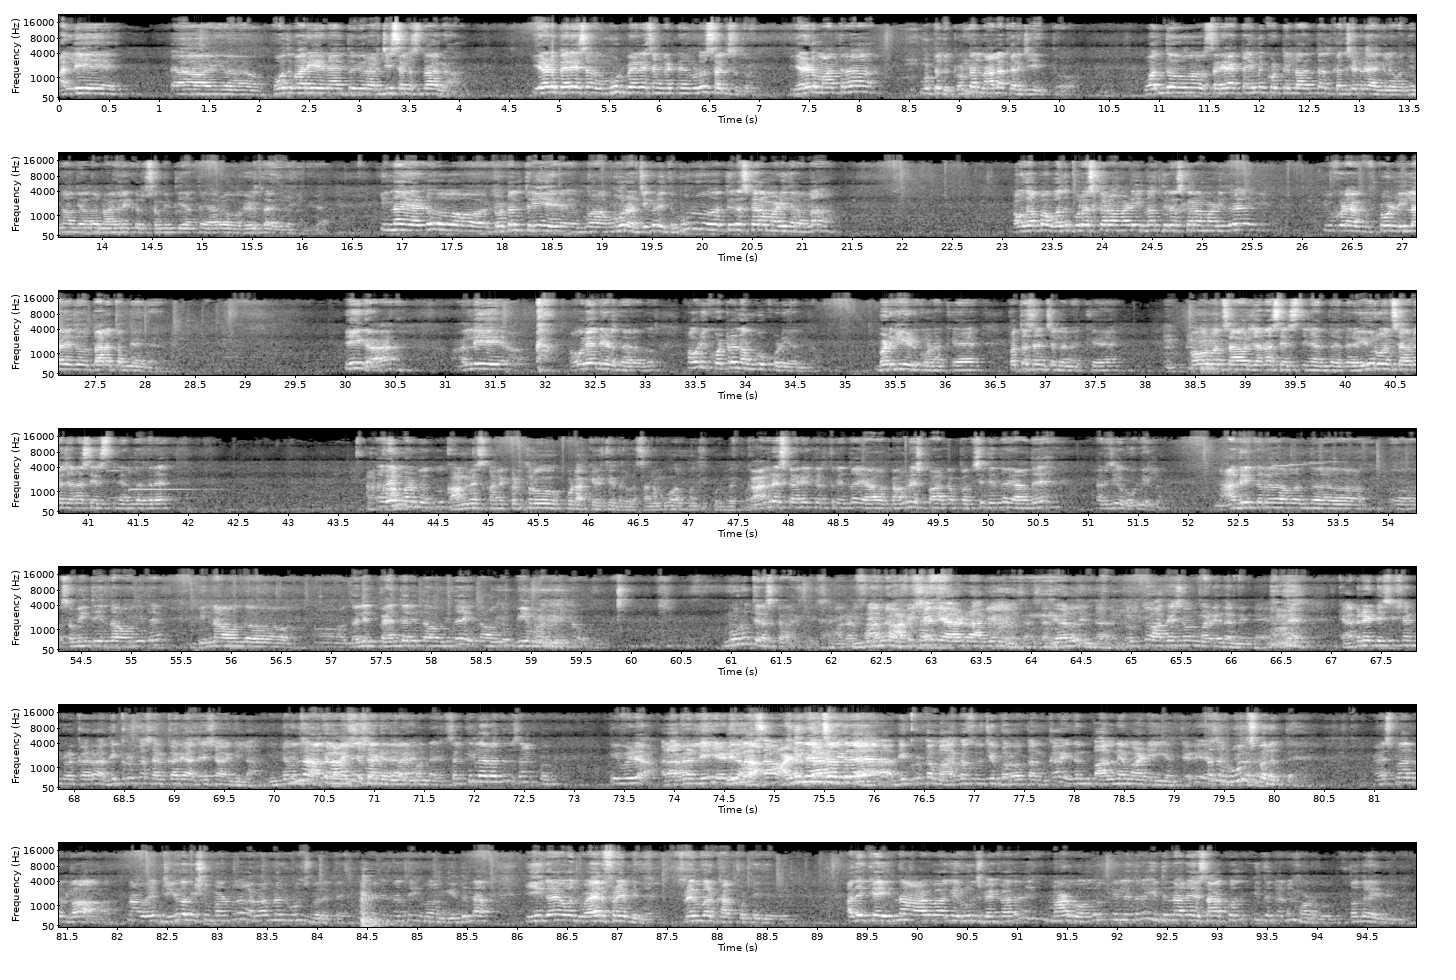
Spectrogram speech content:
ಅಲ್ಲಿ ಹೋದ ಬಾರಿ ಏನಾಯ್ತು, ಇವರು ಅರ್ಜಿ ಸಲ್ಲಿಸಿದಾಗ ಎರಡು ಬೇರೆ ಸ- ಮೂರು ಬೇರೆ ಸಂಘಟನೆಗಳು ಸಲ್ಲಿಸಿದ್ರು. ಎರಡು ಮಾತ್ರ ಮುಟ್ಟಿದ್ರು. ಟೋಟಲ್ ನಾಲ್ಕು ಅರ್ಜಿ ಇತ್ತು. ಒಂದು ಸರಿಯಾಗಿ ಟೈಮಿಂಗ್ ಕೊಟ್ಟಿಲ್ಲ ಅಂತ ಅದು ಕನ್ಸಿಡರ್ ಆಗಿಲ್ಲ. ಒಂದು ಇನ್ನೊಂದು ಯಾವುದೋ ನಾಗರಿಕರ ಸಮಿತಿ ಅಂತ ಯಾರೋ ಹೇಳ್ತಾ ಇದ್ರು ನನಗೆ ಇನ್ನ ಎರಡು ಟೋಟಲ್ ತ್ರೀ ಮೂರು ಅರ್ಜಿಗಳಿತ್ತು. ಮೂರು ತಿರಸ್ಕಾರ ಮಾಡಿದಾರಲ್ಲ? ಹೌದಪ್ಪ, ಒಂದು ಪುರಸ್ಕಾರ ಮಾಡಿ, ಇನ್ನೊಂದು ತಿರಸ್ಕಾರ ಮಾಡಿದ್ರೆ ಇವು ಕೂಡ ಟೋಲ್ಡ್ ಇಲ್ಲ, ಇದು ತಾರತಮ್ಯ ಇದೆ ಈಗ ಅಲ್ಲಿ ಅವ್ರೇನು ಹೇಳ್ತಾ ಇರೋದು? ಅವ್ರಿಗೆ ಕೊಟ್ಟರೆ ನಮಗೂ ಕೊಡಿ ಅಂತ. ಬಡ್ಗಿ ಹಿಡ್ಕೊಳಕ್ಕೆ ಪಥಸಂಚಲನಕ್ಕೆ ಅವ್ರು ಒಂದು ಸಾವಿರ ಜನ ಸೇರಿಸ್ತೀನಿ ಅಂತ ಇದ್ದಾರೆ ಇವ್ರು ಒಂದು ಸಾವಿರ ಜನ ಸೇರಿಸ್ತೀನಿ ಅಂತ ಇದ್ದಾರೆ ನಾವೇನ್ ಮಾಡ್ಬೇಕು? ಕಾಂಗ್ರೆಸ್ ಕಾರ್ಯಕರ್ತರು ಕೂಡ ಕೇಳ್ತಿದ್ರಲ್ಲ ಸರ್ ನಮಗೂ ಅನುಮತಿ ಕೊಡ್ಬೇಕು ಕಾಂಗ್ರೆಸ್ ಕಾರ್ಯಕರ್ತರಿಂದ ಯಾವ ಕಾಂಗ್ರೆಸ್ ಪಕ್ಷದಿಂದ ಯಾವುದೇ ಅರ್ಜಿ ಹೋಗಿಲ್ಲ. ನಾಗರಿಕರ ಒಂದು ಸಮಿತಿಯಿಂದ ಹೋಗಿದೆ ಇನ್ನ ಒಂದು ದಲಿತ್ ಪ್ಯಾಂಥರ್ ಇಂದ ಹೋಗಿದೆ ಇನ್ನ ಒಂದು ಭೀಮಣ್ಣಿಂದ ಹೋಗಿದೆ. ಮೂರು ತಿರಸ್ಕಾರ ಆಗಿದೆ ಅಫಿಷಿಯಲಿ ಆರ್ಡರ್ ಆಗಿಲ್ಲ ಸರ್ ಸರ್ಕಾರದಿಂದ ತುರ್ತು ಆದೇಶವನ್ನು ಮಾಡಿದ್ದಾರೆ ನಿನ್ನೆ. ಕ್ಯಾಬಿನೆಟ್ ಡಿಸಿಷನ್ ಪ್ರಕಾರ ಅಧಿಕೃತ ಸರ್ಕಾರಿ ಆದೇಶ ಆಗಿಲ್ಲ. ಸರ್ಕ್ಯುಲರ್ ಅಂದ್ರೆ ಸಾಕು ಅದರಲ್ಲಿ ಆರ್ಡಿನೆನ್ಸ್ ಅಂದ್ರೆ ಅಧಿಕೃತ ಮಾರ್ಗಸೂಚಿ ಬರೋ ತನಕ ಇದನ್ನ ಪಾಲನೆ ಮಾಡಿ ಅಂತೇಳಿ ರೂಲ್ಸ್ ಬರುತ್ತೆ. ಆಸ್ ಪರ್ ಲಾ ನಾವು ಜಿಯೋ ಇಶ್ಯೂ ಮಾಡಿದ್ರೆ ಅದಾದ್ಮೇಲೆ ರೂಲ್ಸ್ ಬರುತ್ತೆ. ಇದನ್ನ ಈಗ ಒಂದು ವೈರ್ ಫ್ರೇಮ್ ಇದೆ. ಫ್ರೇಮ್ ವರ್ಕ್ ಹಾಕೊಟ್ಟಿದ್ದೀವಿ ಅದಕ್ಕೆ ಇನ್ನ ಆಳವಾಗಿ ರೂಲ್ಸ್ ಬೇಕಾದ್ರೆ ಮಾಡ್ಬೋದು. ಇಲ್ಲಿದ್ರೆ ಇದನ್ನೇ ಸಾಕು ಇದನ್ನೇ ಮಾಡ್ಬೋದು. ತೊಂದರೆ ಏನಿಲ್ಲ.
